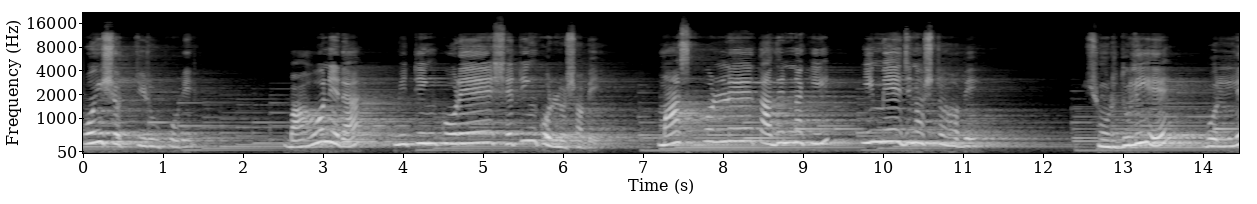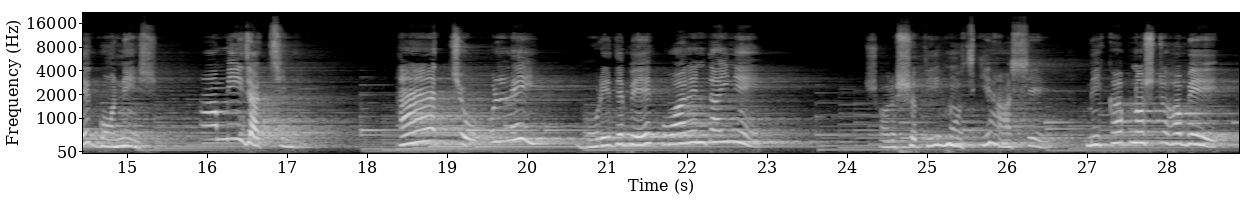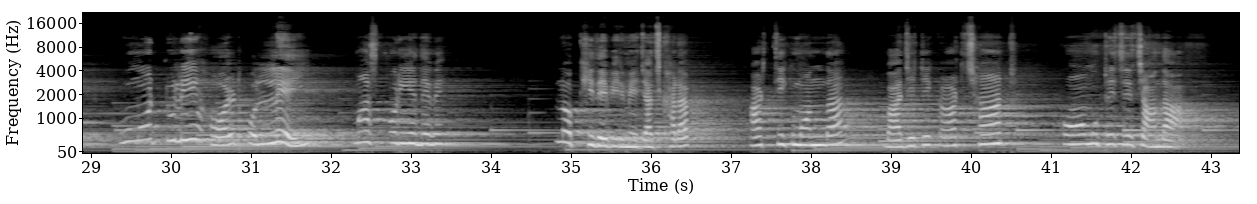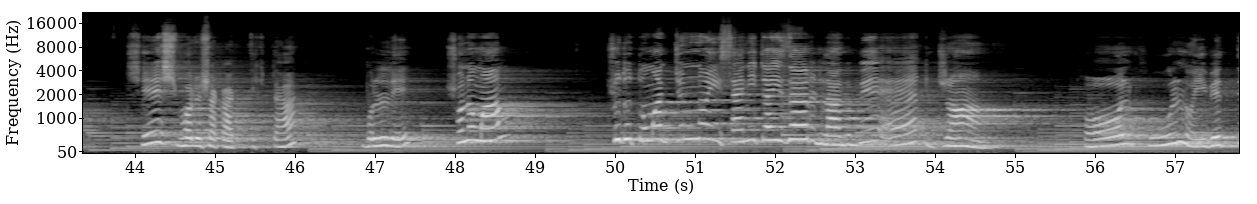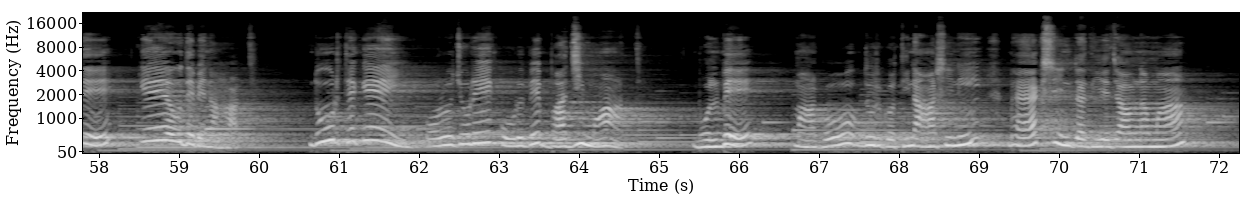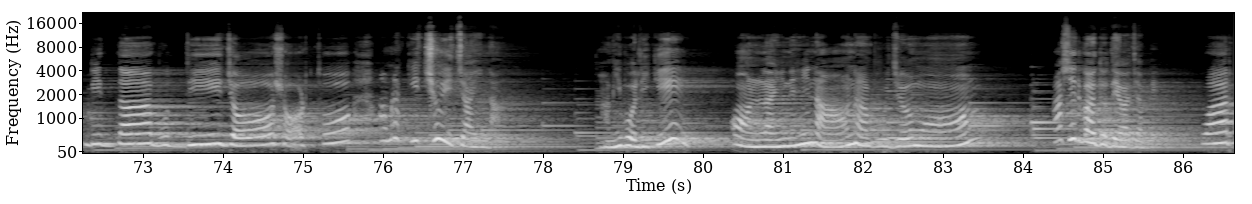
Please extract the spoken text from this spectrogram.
পঁয়ষট্টির উপরে। বাহনেরা মিটিং করে সেটিং করল সবে। মাস্ক পরলে তাদের নাকি ইমেজ নষ্ট হবে। সুর দুলিয়ে বললে, গণেশ, আমি যাচ্ছি না। হ্যাঁ চো বললেই ভরে দেবে কোয়ারেন্টাইনে। সরস্বতী মুচকি হাসে, মেকআপ নষ্ট হবে। কুমোর টুলি হল্ট করলেই মাস্ক পরিয়ে দেবে। লক্ষ্মী দেবীর মেজাজ খারাপ, আর্থিক মন্দা, বাজেটে কাটছাঁট, কম উঠেছে চাঁদা। শেষ ভরসা কার্তিকটা বললে শোনো মাম শুধু তোমার জন্যই স্যানিটাইজার লাগবে এক ড্রাম। ফল, ফুল, নৈবেদ্যে কেউ দেবে না হাত। দূর থেকেই করজোরে করবে বাজি মাত। বলবে, মা গো, দুর্গতি না আসেনি ভ্যাকসিনটা দিয়ে যাও না মা। বিদ্যা, বুদ্ধি, যশ, অর্থ আমরা কিছুই চাই না। আমি বলি কি অনলাইনেই নাও না বুঝো মম। আশীর্বাদও দেওয়া যাবে। ওয়ার্ক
